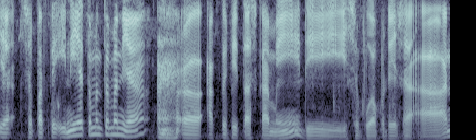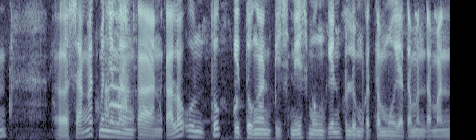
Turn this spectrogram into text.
Ya, seperti ini ya teman-teman ya. Eh, aktivitas kami di sebuah pedesaan eh, sangat menyenangkan. Kalau untuk hitungan bisnis mungkin belum ketemu ya teman-teman.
